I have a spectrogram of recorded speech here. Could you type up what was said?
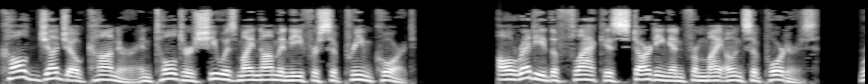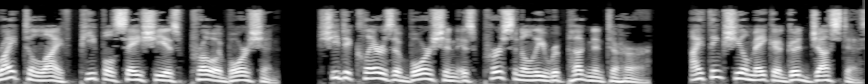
Called Judge O'Connor and told her she was my nominee for Supreme Court. Already the flack is starting and from my own supporters. Right to life people say she is pro-abortion. She declares abortion is personally repugnant to her. I think she'll make a good justice."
